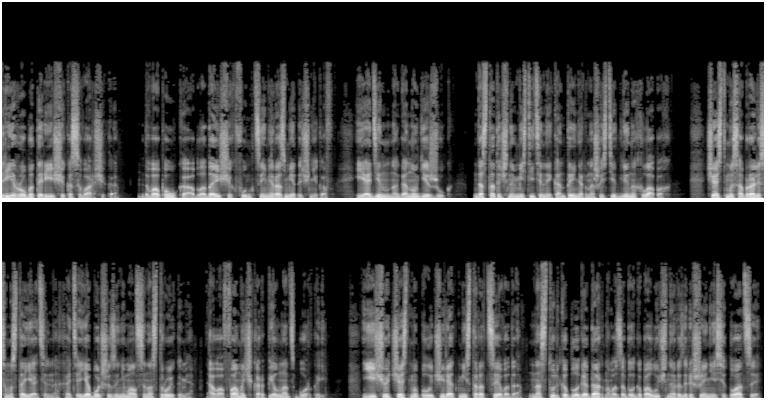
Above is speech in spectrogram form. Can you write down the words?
Три робота-резчика-сварщика, два паука, обладающих функциями разметочников, и один многоногий жук, достаточно вместительный контейнер на шести длинных лапах, Часть мы собрали самостоятельно, хотя я больше занимался настройками, а Вафамыч корпел над сборкой. Еще часть мы получили от мистера Цевода, настолько благодарного за благополучное разрешение ситуации,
